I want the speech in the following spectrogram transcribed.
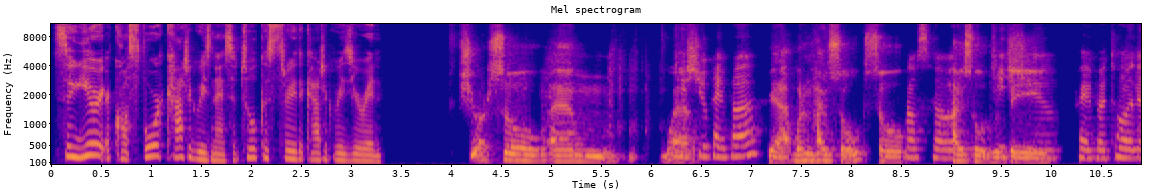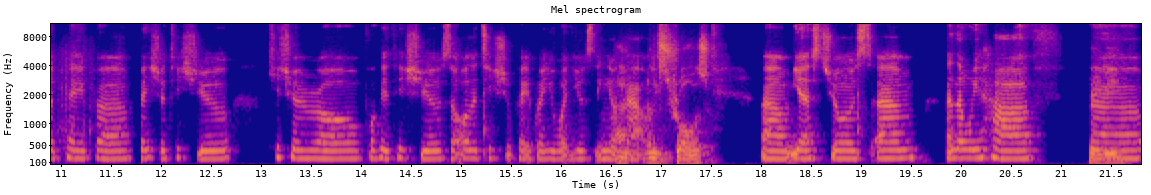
So you're across four categories now. So talk us through the categories you're in. Sure. So um, well, tissue paper, yeah, we're in household. So household, household would be tissue paper, toilet paper, facial tissue, kitchen roll, pocket tissue. So all the tissue paper you would use in your and, house. and straws. Um, yes, Jules. Um, and then we have Baby. uh,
